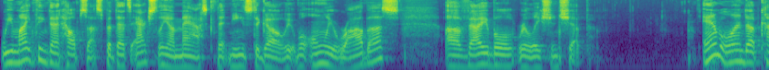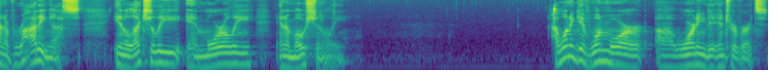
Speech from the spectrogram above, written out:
We might think that helps us, but that's actually a mask that needs to go. It will only rob us of valuable relationship. And will end up kind of rotting us intellectually and morally and emotionally. I want to give one more uh, warning to introverts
